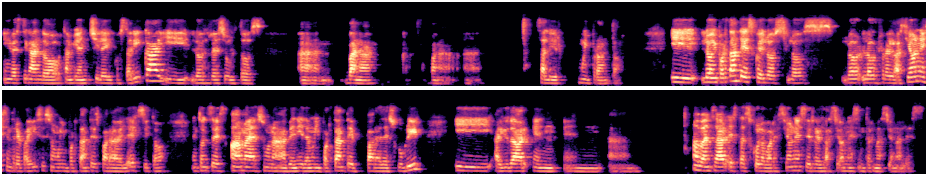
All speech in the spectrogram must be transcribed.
investigando también Chile y Costa Rica y los resultados van a, salir muy pronto. Y lo importante es que las los, los, relaciones entre países son muy importantes para el éxito. Entonces, AMA es una avenida muy importante para descubrir y ayudar en, avanzar estas colaboraciones y relaciones internacionales.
